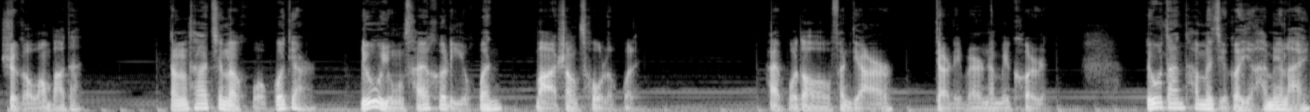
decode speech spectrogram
是个王八蛋。等他进了火锅店刘永才和李欢马上凑了过来。还不到饭点儿，店里边那没客人，刘丹他们几个也还没来，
